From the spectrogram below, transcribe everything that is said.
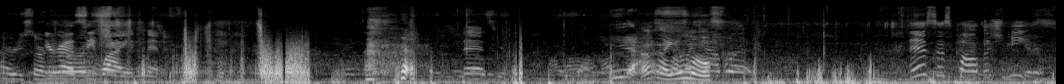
I already started. You're gonna see why in a minute. this, Oh, you move. this is called the chemise.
